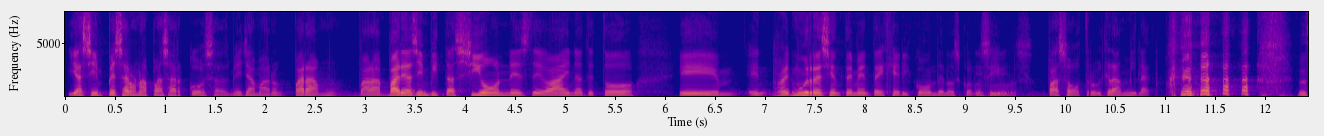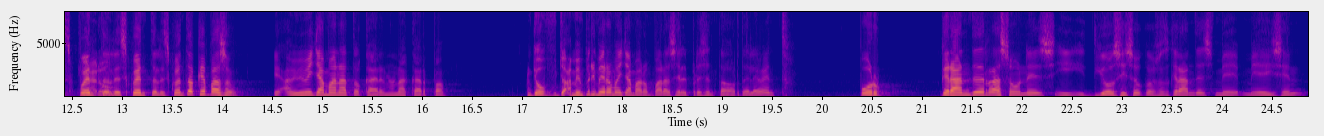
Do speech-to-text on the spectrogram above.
Y así empezaron a pasar cosas. Me llamaron para, para varias invitaciones de vainas, de todo. Eh, muy recientemente en Jericó, donde nos conocimos, pasó otro gran milagro. les cuento, les cuento, les cuento qué pasó. A mí me llaman a tocar en una carpa. Yo, a mí primero me llamaron para ser el presentador del evento. Por grandes razones y Dios hizo cosas grandes, me, me dicen,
